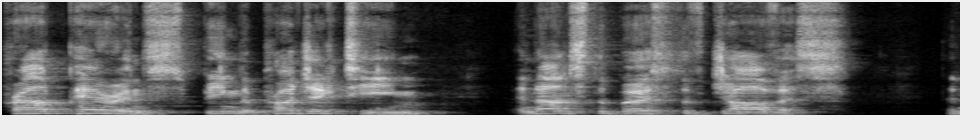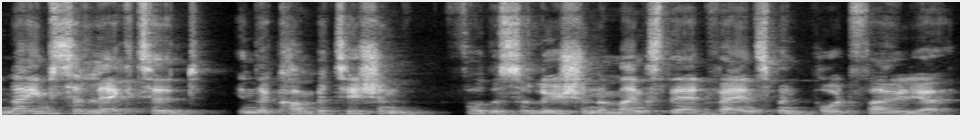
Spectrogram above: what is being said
Proud Parents, being the project team, announced the birth of Jarvis, the name selected in the competition for the solution amongst their advancement portfolio.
